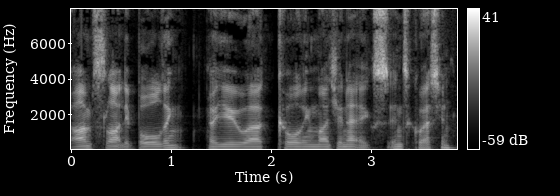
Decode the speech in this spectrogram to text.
I'm slightly balding. Are you uh, calling my genetics into question?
